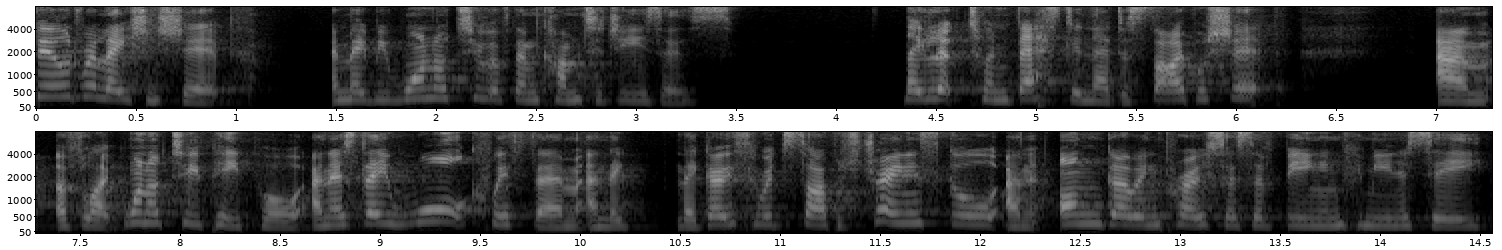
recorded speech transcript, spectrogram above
build relationship, and maybe one or two of them come to Jesus, they look to invest in their discipleship um, of like one or two people. And as they walk with them and they, they go through a discipleship training school and an ongoing process of being in community,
